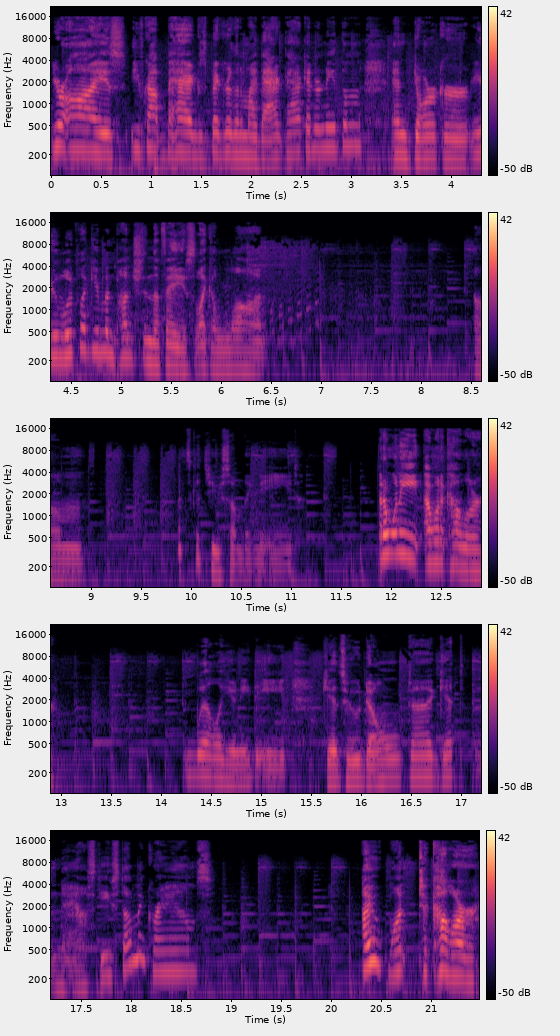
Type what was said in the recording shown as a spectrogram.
Your eyes. You've got bags bigger than my backpack underneath them, and darker. You look like you've been punched in the face, like a lot. Um, let's get you something to eat. I don't want to eat, I want to color. Well, you need to eat. Kids who don't uh, get nasty stomach cramps. I want to color.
